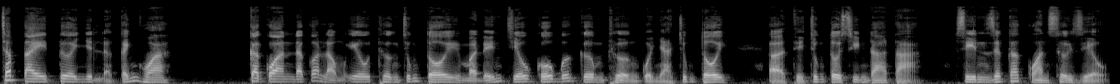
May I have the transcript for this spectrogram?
chắp tay tươi như là cánh hoa các quan đã có lòng yêu thương chúng tôi mà đến chiếu cố bữa cơm thường của nhà chúng tôi. À, thì chúng tôi xin đa tạ, xin giúp các quan sơi rượu.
